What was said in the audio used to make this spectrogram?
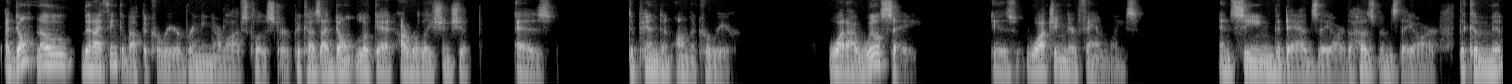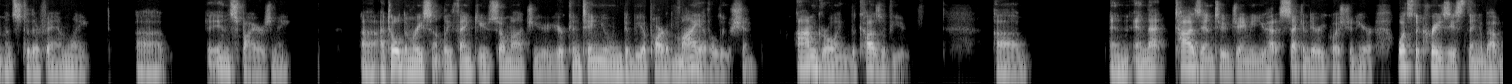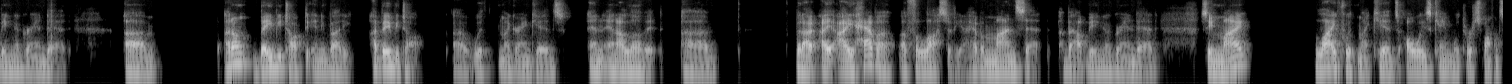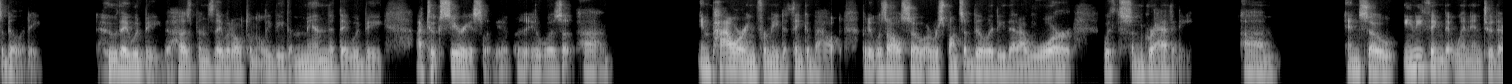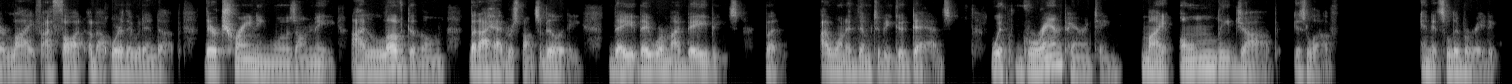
I don't know that I think about the career bringing our lives closer because I don't look at our relationship as dependent on the career. What I will say is watching their families and seeing the dads they are, the husbands they are, the commitments to their family uh, inspires me. Uh, I told them recently, thank you so much. You're, you're continuing to be a part of my evolution. I'm growing because of you. Um, and and that ties into Jamie. You had a secondary question here. What's the craziest thing about being a granddad? Um, I don't baby talk to anybody. I baby talk uh, with my grandkids, and and I love it. Um, but I, I, I have a, a philosophy. I have a mindset about being a granddad. See, my life with my kids always came with responsibility who they would be, the husbands they would ultimately be, the men that they would be. I took seriously. It was it was uh, empowering for me to think about, but it was also a responsibility that I wore with some gravity. Um, and so anything that went into their life, I thought about where they would end up. Their training was on me. I loved them, but I had responsibility. They they were my babies, but I wanted them to be good dads with grandparenting, my only job is love and it's liberating.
